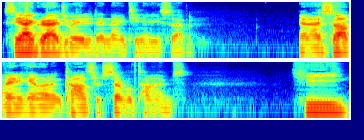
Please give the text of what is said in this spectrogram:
See, I graduated in 1987, and I saw Van Halen in concert several times. He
